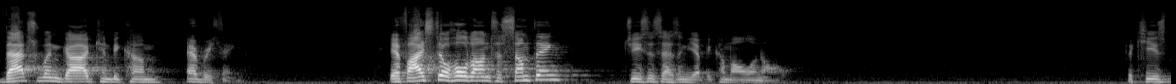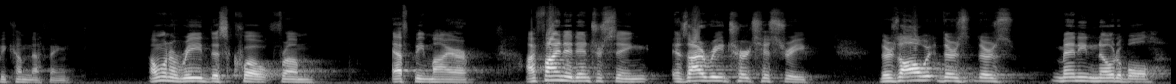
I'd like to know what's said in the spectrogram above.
that's when God can become everything. If I still hold on to something, Jesus hasn't yet become all in all. The keys become nothing. I want to read this quote from F.B. Meyer. I find it interesting as I read church history. There's always there's there's many notable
